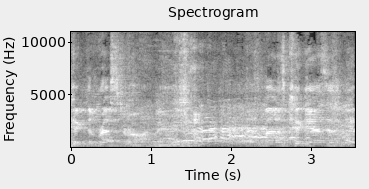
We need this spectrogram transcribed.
pick the restaurant, man. That's about as kick-ass as it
